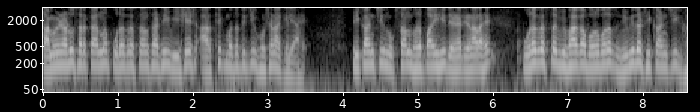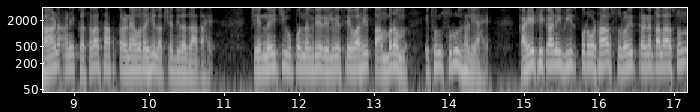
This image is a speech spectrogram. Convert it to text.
तामिळनाडू सरकारनं पूरग्रस्तांसाठी विशेष आर्थिक मदतीची घोषणा केली आहे. पिकांची नुकसान भरपाईही देण्यात येणार आहे. पूरग्रस्त विभागाबरोबरच विविध ठिकाणची घाण आणि कचरा साफ करण्यावरही लक्ष दिलं जात आहे. चेन्नईची उपनगरीय रेल्वे सेवा ही तांबरम इथून सुरू झाली आहे. काही ठिकाणी वीज पुरवठा सुरळीत करण्यात आला असून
